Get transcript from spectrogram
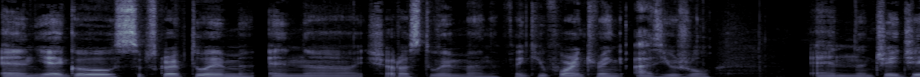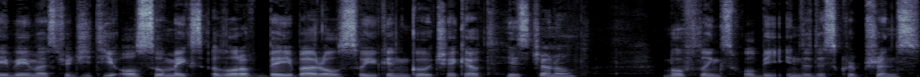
And yeah, go subscribe to him and uh, shout outs to him, man. Thank you for entering as usual. And JJ Beymaster GT also makes a lot of Bey battles, so you can go check out his channel. Both links will be in the descriptions.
